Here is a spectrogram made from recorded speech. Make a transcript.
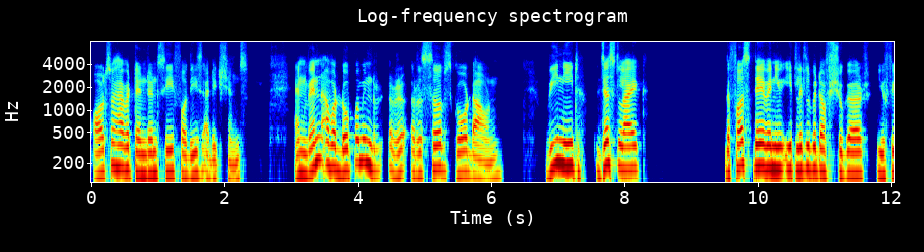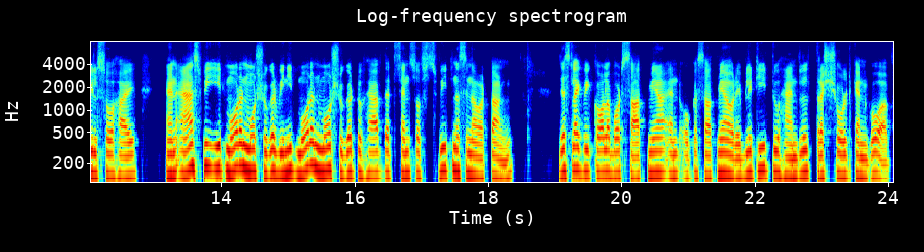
also have a tendency for these addictions. And when our dopamine re- reserves go down, we need, just like the first day when you eat a little bit of sugar, you feel so high. And as we eat more and more sugar, we need more and more sugar to have that sense of sweetness in our tongue just like we call about satmya and okasatmya, our ability to handle threshold can go up.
